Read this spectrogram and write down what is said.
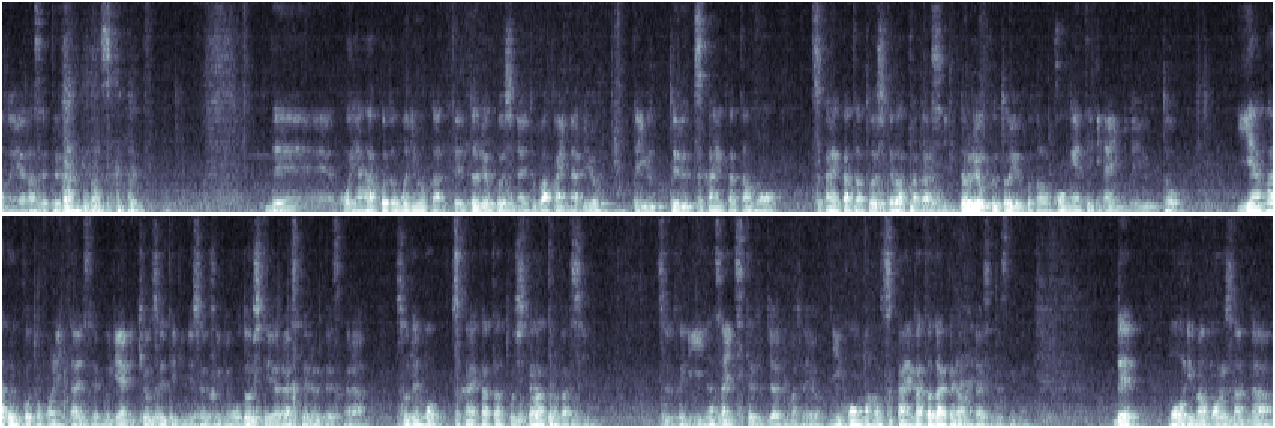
ものやらせてるわけですから。で親が子供に向かって努力をしないとバカになるよって言ってる使い方も使い方としては正しい。努力ということの根源的な意味で言うと嫌がる子供に対して無理やり強制的にそういうふうに脅してやらせてるんですからそれも使い方としては正しい。そういうふうに言いなさいっつってるんじゃありませんよ。日本語の使い方だけの話ですね。で毛利守さんが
